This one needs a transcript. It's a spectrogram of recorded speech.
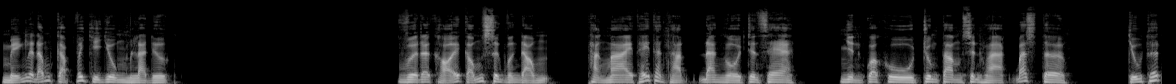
miễn là đóng cặp với chị Dung là được. Vừa ra khỏi cổng sân vận động, thằng Mai thấy thằng Thạch đang ngồi trên xe, nhìn qua khu trung tâm sinh hoạt Baxter. Chú thích.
